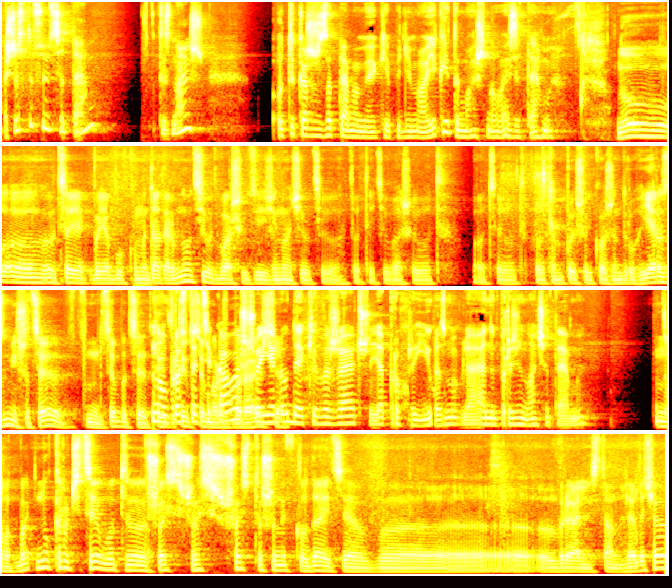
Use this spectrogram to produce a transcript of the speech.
А що стосується тем, ти знаєш, от ти кажеш за темами, які я піднімаю. Які ти маєш на увазі теми? Ну, е, це якби я був коментатором. Ну, ці от ваші ці жіночі, ці от, ці ваші от. Оце от коли там пишуть кожен другий. Я розумію, що це ну, це, це ти, ну просто ти цікаво, що є люди, які вважають, що я про хрію розмовляю, а не про жіночі теми. Ну, от, ну, коротше, це от е, щось, щось, щось, то, що не вкладається в е, в реальний стан глядача.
